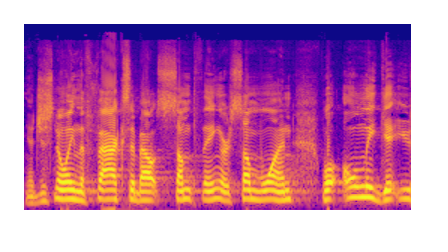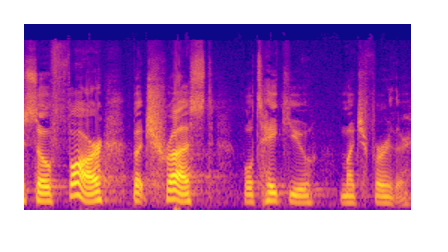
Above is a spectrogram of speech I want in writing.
You know, just knowing the facts about something or someone will only get you so far, but trust will take you much further.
